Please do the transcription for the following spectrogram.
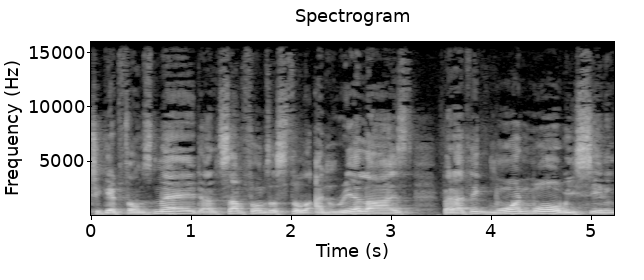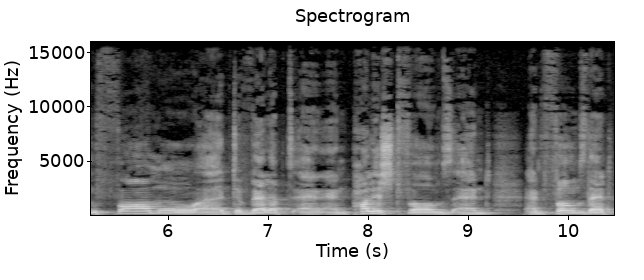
to get films made. Uh, some films are still unrealized. But I think more and more we're seeing far more uh, developed and, and polished films and, and films that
